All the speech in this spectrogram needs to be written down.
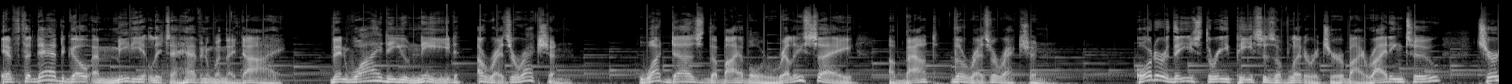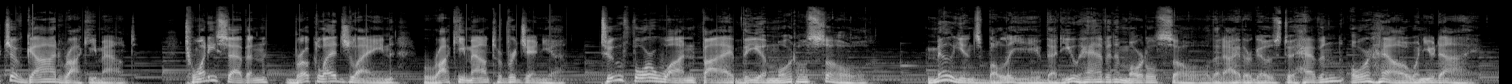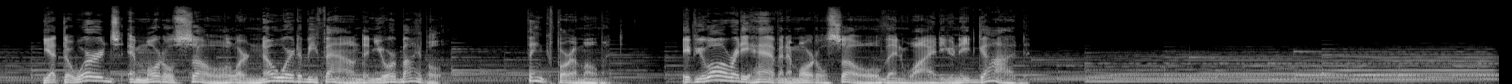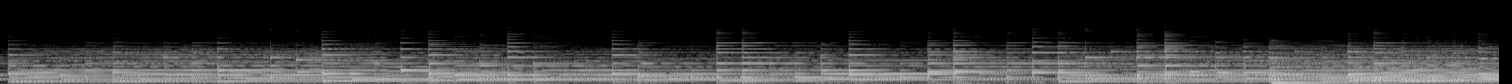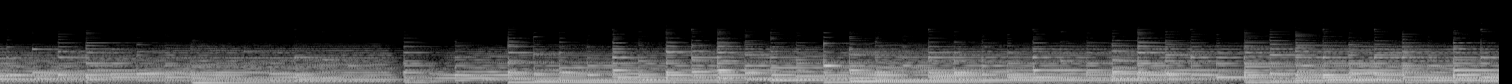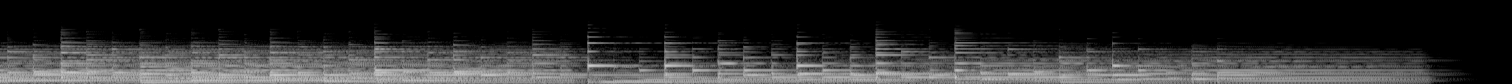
If the dead go immediately to heaven when they die, then why do you need a resurrection? What does the Bible really say about the resurrection? Order these three pieces of literature by writing to Church of God Rocky Mount, 27 Brookledge Lane, Rocky Mount, Virginia, 2415. The Immortal Soul. Millions believe that you have an immortal soul that either goes to heaven or hell when you die. Yet the words immortal soul are nowhere to be found in your Bible. Think for a moment. If you already have an immortal soul, then why do you need God?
